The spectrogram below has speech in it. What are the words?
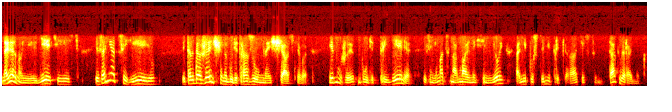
наверное, у нее дети есть, и заняться ею. И тогда женщина будет разумная и счастлива, и мужик будет в пределе и заниматься нормальной семьей, а не пустыми препирательствами. Так, Вероника?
